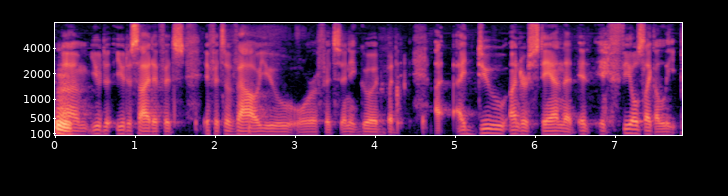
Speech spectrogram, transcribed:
Hmm. um, you, d- you decide if it's if it's a value or if it's any good but i, I do understand that it, it feels like a leap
